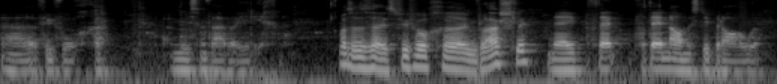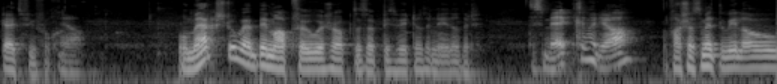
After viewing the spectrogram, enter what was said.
äh, fünf Wochen, müssen wir es einrichten. Also das heisst, fünf Wochen im Fläschchen? Nein, von, de, von dem an müssen wir brauen. Geht fünf Wochen? Ja. Und merkst du wenn beim Abfüllen schon, ob das etwas wird oder nicht? Oder? Das merken wir, ja. Kannst du das mittlerweile auch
